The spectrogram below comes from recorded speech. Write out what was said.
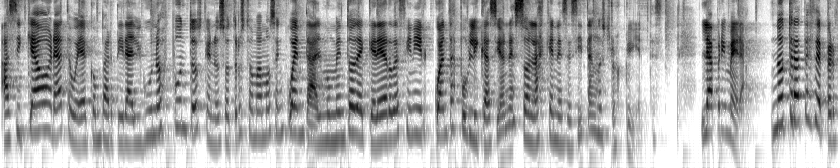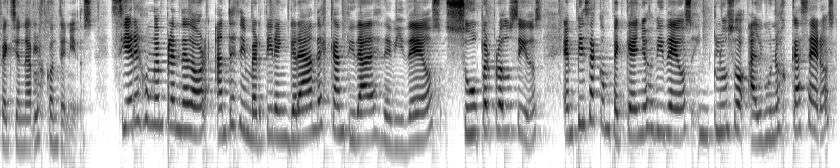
Así que ahora te voy a compartir algunos puntos que nosotros tomamos en cuenta al momento de querer definir cuántas publicaciones son las que necesitan nuestros clientes. La primera, no trates de perfeccionar los contenidos. Si eres un emprendedor, antes de invertir en grandes cantidades de videos súper producidos, empieza con pequeños videos, incluso algunos caseros.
